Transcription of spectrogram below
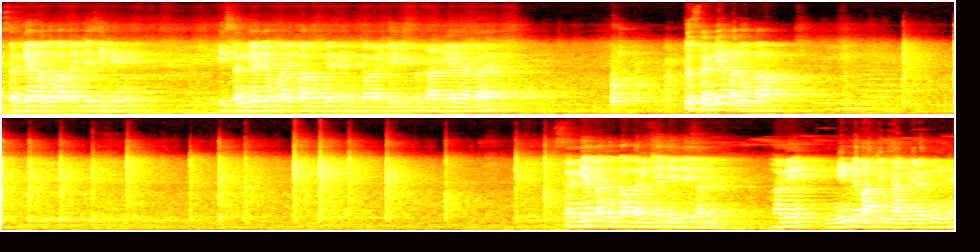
संज्ञा पदों का परिचय सीखेंगे। कि संज्ञा जो हमारे पद होते हैं, उनका परिचय किस प्रकार दिया जाता है? तो संज्ञा पदों का संज्ञा पदों का परिचय देते समय हमें निम्न बातें ध्यान में रखनी है।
